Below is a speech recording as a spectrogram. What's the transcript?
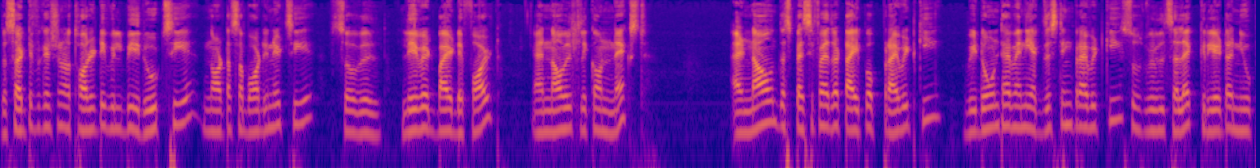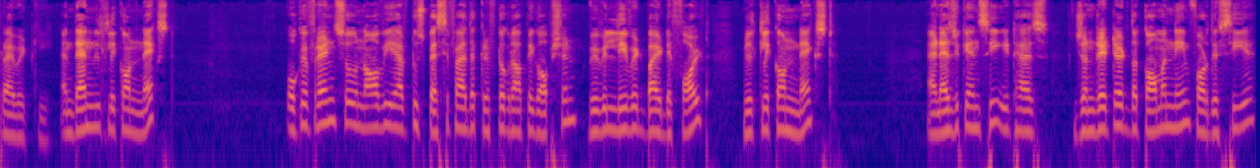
the certification authority will be root CA not a subordinate CA so we'll leave it by default. And now we'll click on next. And now the specify the type of private key. We don't have any existing private key so we will select create a new private key. And then we'll click on next Okay friends, so now we have to specify the cryptographic option. We will leave it by default. We'll click on next. And as you can see, it has generated the common name for the CA.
